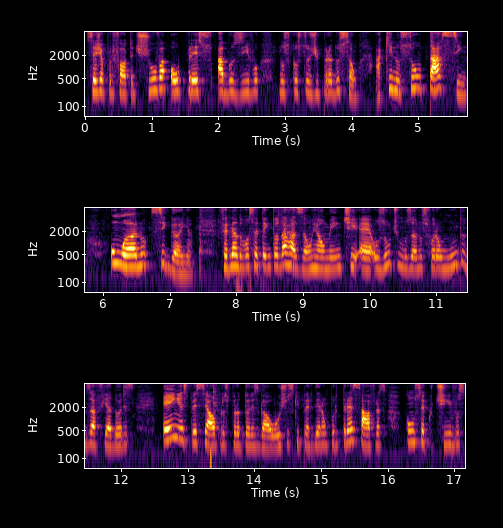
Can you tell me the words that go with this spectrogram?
seja por falta de chuva ou preço abusivo nos custos de produção. Aqui no sul tá assim, um ano se ganha. Fernando, você tem toda a razão. Realmente, é, os últimos anos foram muito desafiadores, em especial para os produtores gaúchos que perderam por três safras consecutivos:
